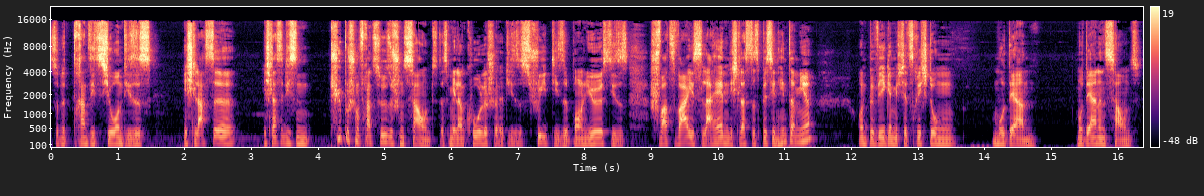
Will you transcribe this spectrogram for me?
so eine Transition, dieses ich lasse, ich lasse diesen typischen französischen Sound, das melancholische, dieses Street, diese Banlieues, dieses Schwarz-Weiß, La Haine, ich lasse das bisschen hinter mir und bewege mich jetzt Richtung modern, modernen Sound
